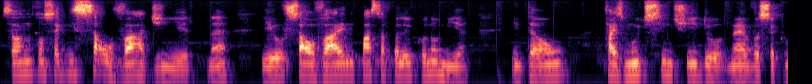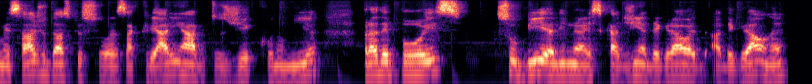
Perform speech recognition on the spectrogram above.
se ela não consegue salvar dinheiro, né? E o salvar ele passa pela economia. Então faz muito sentido, né? Você começar a ajudar as pessoas a criarem hábitos de economia para depois subir ali na escadinha degrau a degrau, né?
